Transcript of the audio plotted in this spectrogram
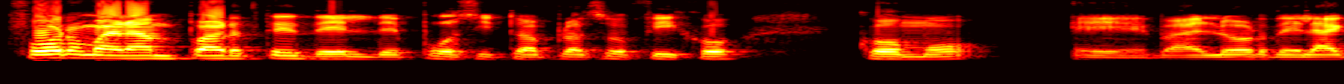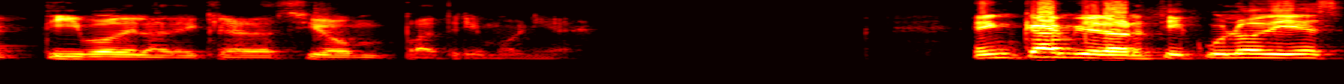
formarán parte del depósito a plazo fijo como eh, valor del activo de la declaración patrimonial. En cambio, el artículo 10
